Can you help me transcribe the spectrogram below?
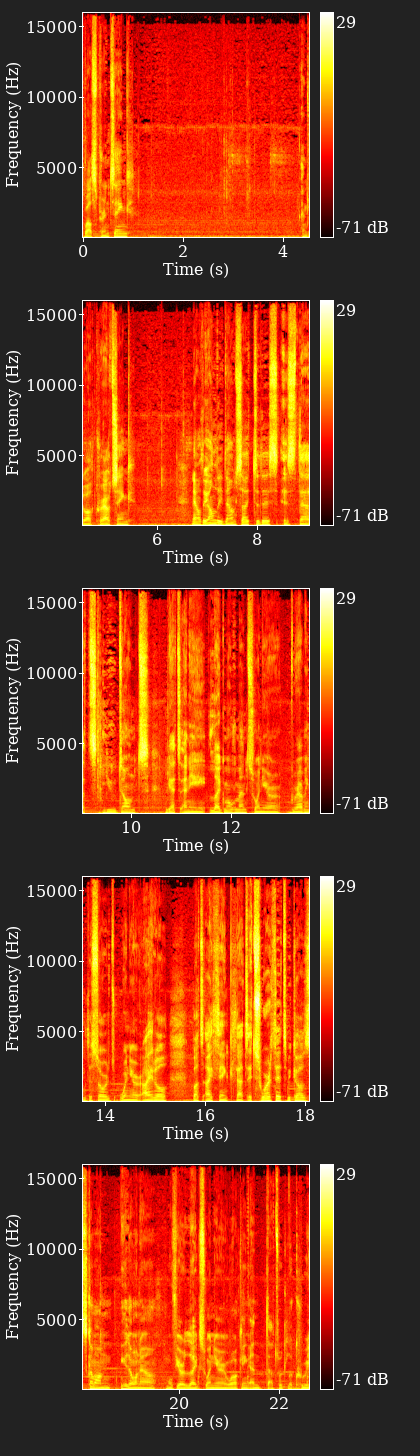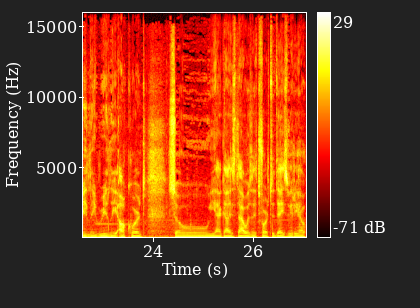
while sprinting and while crouching. Now the only downside to this is that you don't get any leg movements when you're grabbing the sword when you're idle but I think that it's worth it because come on you don't want to move your legs when you're walking and that would look really really awkward. So yeah guys that was it for today's video.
